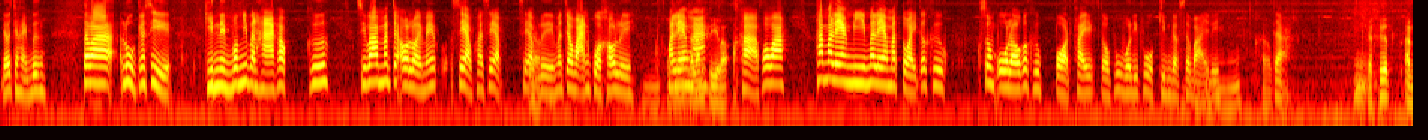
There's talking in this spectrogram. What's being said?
เดี๋ยวจะให้เบิ่งแต่ว่าลูกจังซี่กินนี่บ่มีปัญหาค่ะคือสิว่ามันจะอร่อยไหมแซ่บค่ะแซ่บแซ่บเลย มันจะหวานกว่าเขาเลยแมลงมากำลัตีแล้ว ค่ะ เพราะว่าถ้าแมลงมีแมลงมาต่อยก็คือส้มโอเราก็คือปลอดภัยต่อผู้บริโภคกินแบบสบายเลยอืมครับ จ้ะก็คืออัน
